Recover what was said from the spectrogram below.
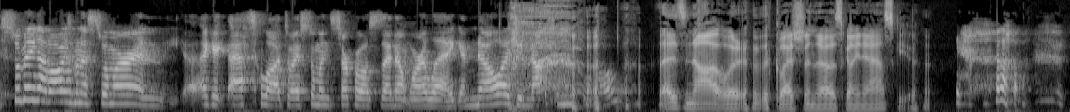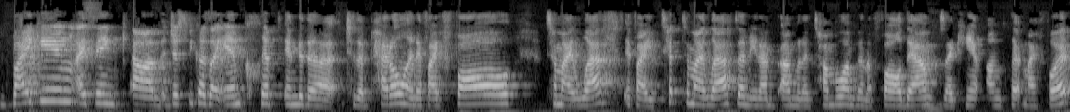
Swimming, I've always been a swimmer, and I get asked a lot, do I swim in circles because I don't wear a leg? And no, I do not swim in circles. that is not what the question that I was going to ask you. Biking, I think, um, just because I am clipped into the to the pedal, and if I fall to my left, if I tip to my left, I mean, I'm, I'm going to tumble, I'm going to fall down because I can't unclip my foot.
